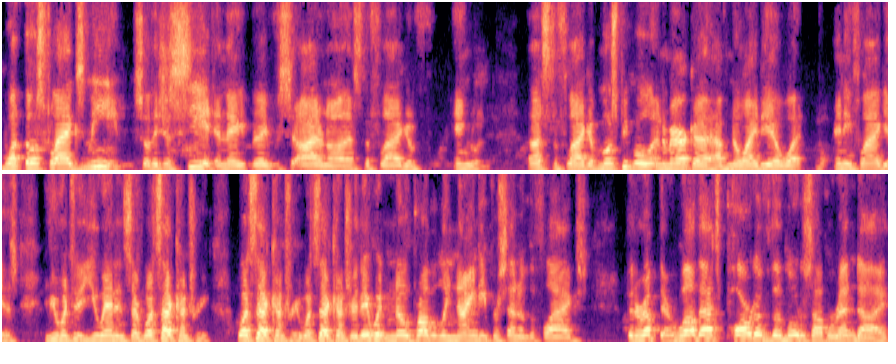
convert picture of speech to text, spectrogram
what those flags mean. So they just see it and they they I don't know. That's the flag of England. That's the flag of most people in America have no idea what any flag is. If you went to the UN and said, What's that country? What's that country? What's that country? They wouldn't know probably 90% of the flags that are up there. Well, that's part of the modus operandi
